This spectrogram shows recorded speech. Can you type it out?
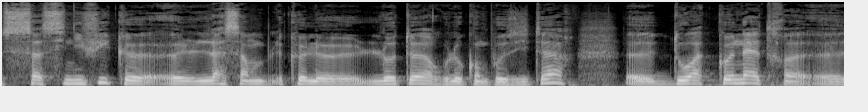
Ça signifie que euh, l'Assemblée, que l'auteur ou le compositeur euh, doit connaître euh,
